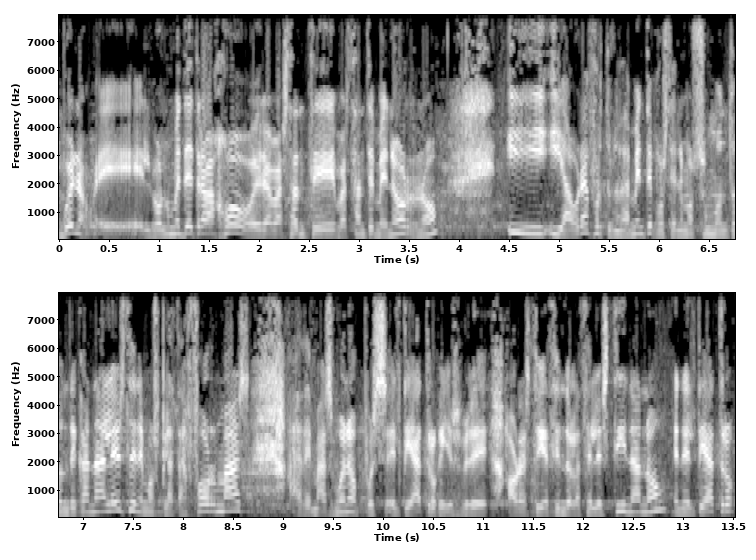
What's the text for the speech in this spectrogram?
bueno, eh, el volumen de trabajo era bastante, bastante menor, ¿no? Y, y ahora afortunadamente pues tenemos un montón de canales, tenemos plataformas, además, bueno, pues el teatro, que yo ahora estoy haciendo la Celestina, ¿no? En el teatro.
